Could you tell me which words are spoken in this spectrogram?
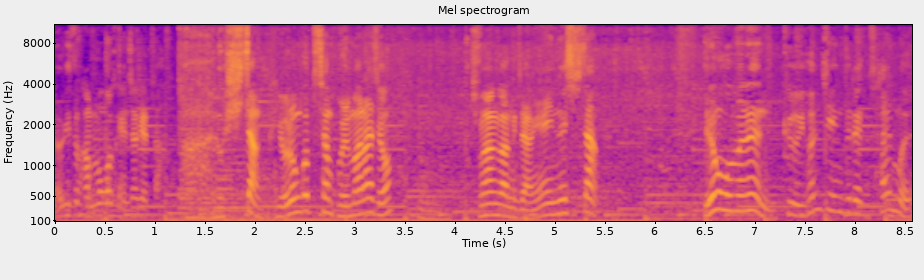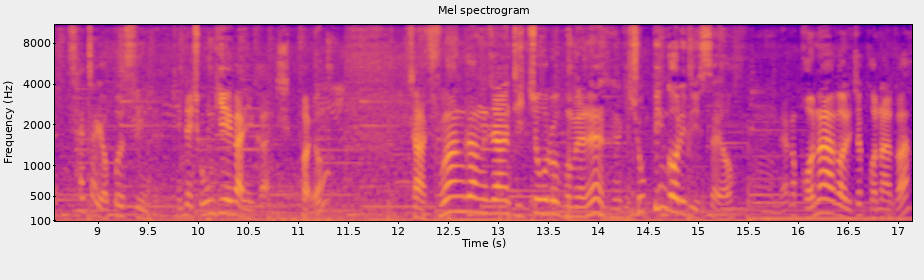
여기서 밥 먹어도 괜찮겠다. 아, 요 시장 이런 것도 참 볼만하죠. 음, 중앙광장에 있는 시장. 이런 거 보면은 그 현지인들의 그 삶을 살짝 엿볼 수 있는 굉장히 좋은 기회가 아닐까 싶어요. 자 중앙광장 뒤쪽으로 보면은 이렇게 쇼핑거리도 있어요. 음, 약간 번화가 거리죠 번화가.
